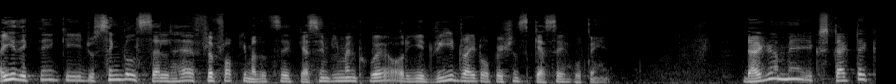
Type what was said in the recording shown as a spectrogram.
آئیے دیکھتے ہیں کہ یہ جو سنگل سیل ہے فلپ فلوپ کی مدد سے کیسے امپلیمنٹ ہوئے اور یہ ریڈ رائٹ آپریشن کیسے ہوتے ہیں. ڈائگرام میں ایک اسٹیٹک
